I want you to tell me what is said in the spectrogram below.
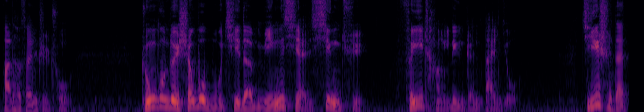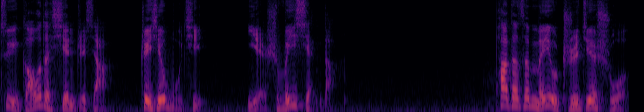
帕特森指出，中共对生物武器的明显兴趣非常令人担忧，即使在最高的限制下，这些武器。也是危险的。帕特森没有直接说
